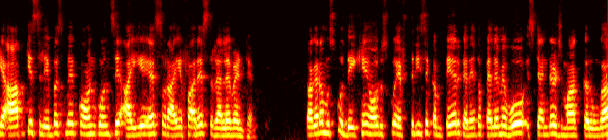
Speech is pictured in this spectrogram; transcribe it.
कि आपके सिलेबस में कौन कौन से आईएएस और आईएफआरएस रेलेवेंट है। तो अगर हम उसको देखें और उसको F3 से कंपेयर करें तो पहले मैं वो स्टैंडर्ड्स मार्क करूँगा,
